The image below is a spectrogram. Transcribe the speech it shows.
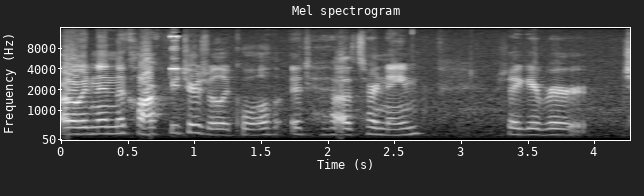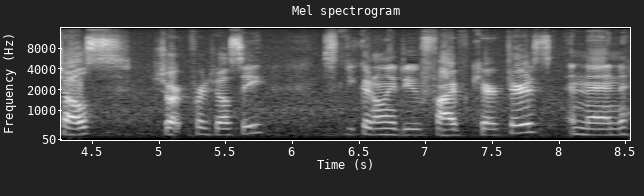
oh and then the clock feature is really cool. It has her name, which I gave her Chelsea, short for Chelsea. So you can only do five characters and then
